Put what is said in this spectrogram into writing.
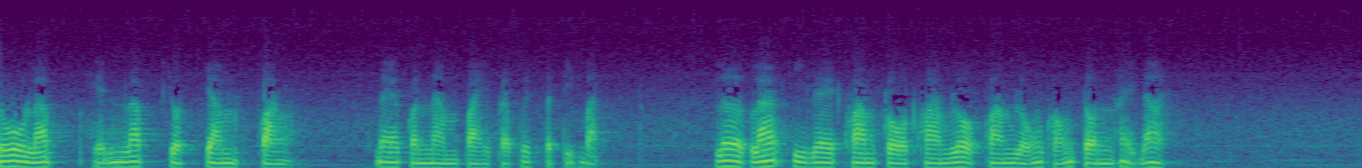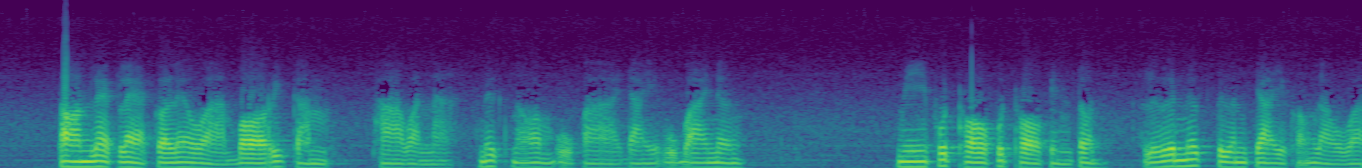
รู้รับเห็นรับจดจำฟัง แล้วก็นำไปประพฤติปฏิบัติ เลิกละกิเลสความโกรธความโลภความหลงของตนให้ได้ ตอนแรก ๆก็แล้วว่า บริกรรมภาวนา นึกน้อมอุบายใดอุบายหนึ่ง มีพุทโธพุทโธเป็นต้น หรือนึกเตือนใจของเราว่า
